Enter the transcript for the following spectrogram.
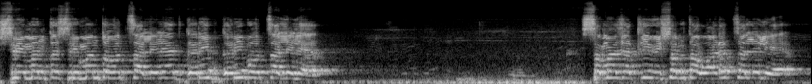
श्रीमंत श्रीमंत होत चाललेले आहेत गरीब गरीब होत चाललेले आहेत. समाजातली विषमता वाढत चाललेली आहे.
